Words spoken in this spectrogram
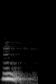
Hmm.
